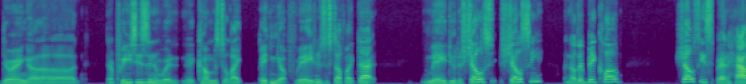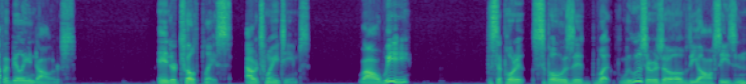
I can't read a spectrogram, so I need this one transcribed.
during uh, the preseason when it comes to like picking up free agents and stuff like that. May due to Chelsea, Chelsea, another big club. Chelsea spent half a billion dollars in their 12th place out of 20 teams. While we, the supposed, supposed what losers of the offseason,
